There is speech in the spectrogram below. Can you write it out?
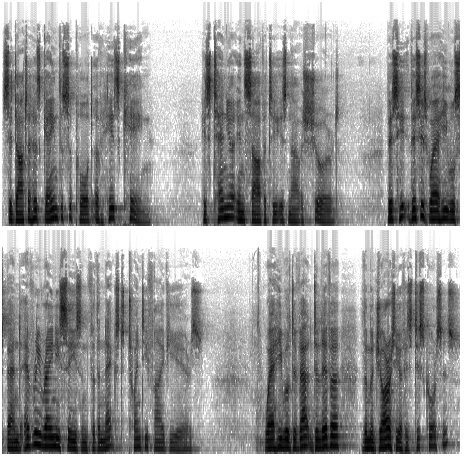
Siddhartha has gained the support of his king. His tenure in Savatthi is now assured. This, this is where he will spend every rainy season for the next 25 years, where he will de- deliver the majority of his discourses,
